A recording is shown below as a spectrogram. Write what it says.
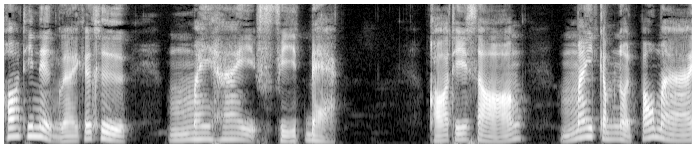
ข้อที่ 1 เลยก็คือ ไม่ให้ feedback ข้อที่ 2 ไม่กำหนดเป้าหมาย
